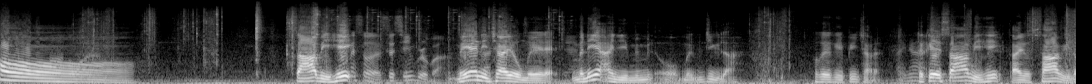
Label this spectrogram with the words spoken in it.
ဟောစားပြီဟေ့ မဆော့16 bro ပါ မင်းအနေချရုံမဲတဲ့မနေ့က IG မဟိုမကြည့်လားโอเคโอเคပြီးချတယ်တကယ်စားပြီဟေ့ဒါလို့စားပြီเ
